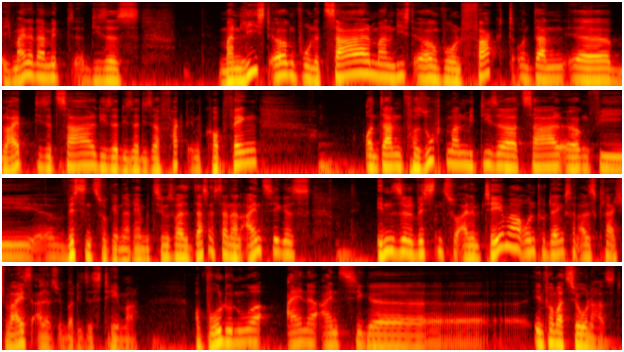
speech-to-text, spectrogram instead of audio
ich meine damit dieses, man liest irgendwo eine Zahl, man liest irgendwo einen Fakt und dann äh, bleibt diese Zahl, diese, dieser, dieser Fakt im Kopf hängen und dann versucht man mit dieser Zahl irgendwie äh, Wissen zu generieren, beziehungsweise das ist dann ein einziges Inselwissen zu einem Thema und du denkst dann, alles klar, ich weiß alles über dieses Thema. Obwohl du nur eine einzige äh, Information hast.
